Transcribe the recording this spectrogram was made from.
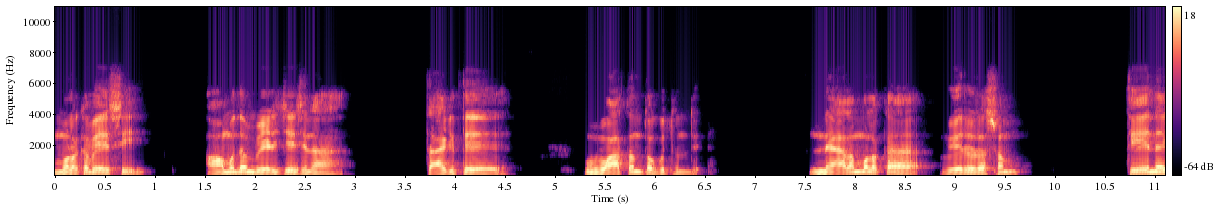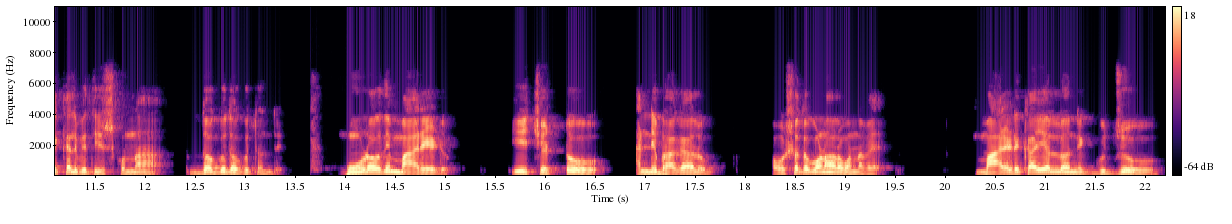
మొలక వేసి ఆముదం వేడి చేసిన తాగితే వాతం తగ్గుతుంది. నేల మొలక వేరు రసం తేనె కలిపి తీసుకున్న దగ్గు తగ్గుతుంది. మూడవది మారేడు. ఈ చెట్టు అన్ని భాగాలు ఔషధ గుణాలు ఉన్నవే. మారేడుకాయల్లోని గుజ్జు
